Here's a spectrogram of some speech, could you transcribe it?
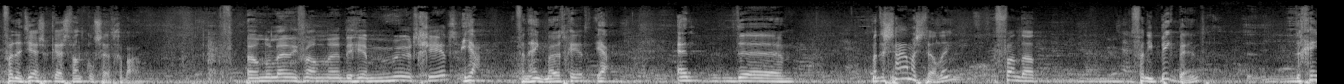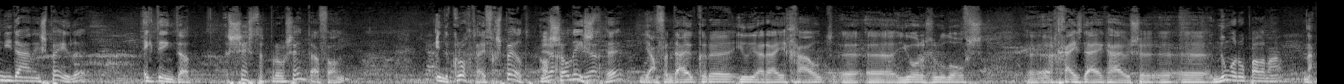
van het jazzorkest van het Concertgebouw. Onder leiding van uh, de heer Meurtgeert? Ja, van Henk Meurtgeert. Ja. En de, maar de samenstelling van, dat, van die big band degene die daarin spelen, ik denk dat 60% daarvan in de krocht heeft gespeeld. Als Ja, solist. ja. Hè? Jan van Duikeren, Ilja Rijengoud, uh, uh, Joris Roelofs, uh, Gijs Dijkhuizen, noem maar op allemaal. Nou,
